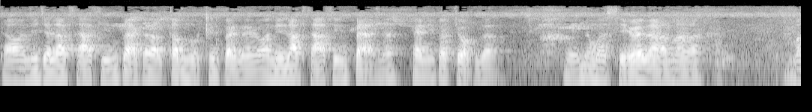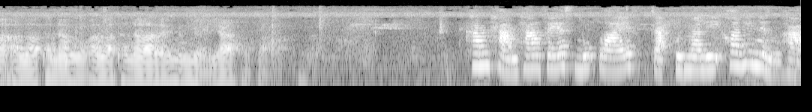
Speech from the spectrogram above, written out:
ถ้าวันนี้จะรักษาศีลแปดก็กำหนดขึ้นไปเลยว่านี้รักษาศีลแปดนะแค่นี้ก็จบแล้ว ไม่ต้องมาเสียเวลามามาอาราธนาอาราธนาอะไรมันเหนื่อยยากเปล่าคำถามทาง Facebook Live จากคุณมาริข้อที่หนึ่งค่ะ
